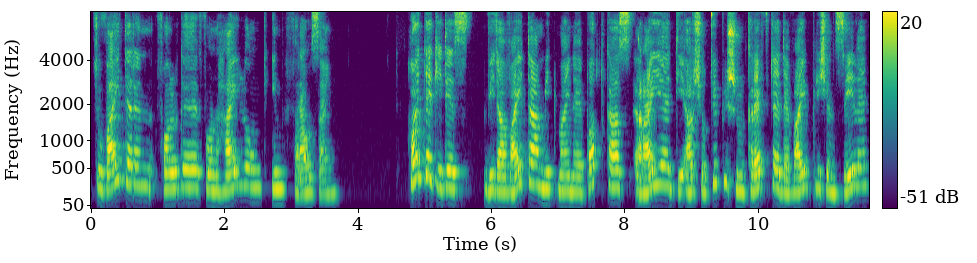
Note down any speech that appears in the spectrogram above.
zu weiteren Folge von Heilung im Frausein. Heute geht es wieder weiter mit meiner Podcast-Reihe Die archetypischen Kräfte der weiblichen Seele.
